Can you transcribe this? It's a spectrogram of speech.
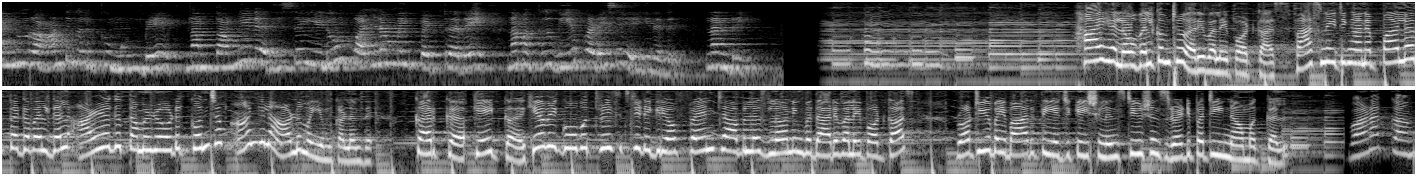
ஐநூறு ஆண்டுகளுக்கு முன்பே நம் தமிழர் இசையிலும் வல்லமை பெற்றதை நமக்கு வியப்படை செய்கிறது. நன்றி. Hi hello welcome to Arivalai podcast ஃபேசினேட்டிங்கான பல தகவல்கள் அழகு தமிழோடு கொஞ்சம் ஆங்கில ஆளுமையும் கலந்து. கற்க கேட்க here we go with 360 degree of fantabulous learning with Arivalai podcast brought to you by Bharathi educational institutions Reddipatti Namakkal வணக்கம்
